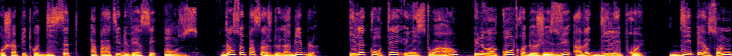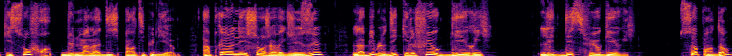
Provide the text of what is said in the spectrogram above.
au chapitre 17 à partir du verset 11. Dans ce passage de la Bible, il est conté une histoire, une rencontre de Jésus avec dix lépreux, dix personnes qui souffrent d'une maladie particulière. Après un échange avec Jésus, la Bible dit qu'ils furent guéris. Les dix furent guéris. Cependant,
